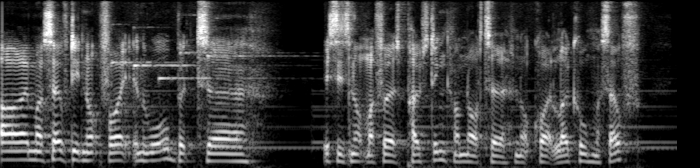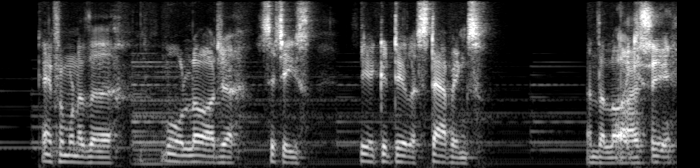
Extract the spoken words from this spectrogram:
I myself did not fight in the war, but uh, this is not my first posting. I'm not uh, not quite local myself. Came from one of the more larger cities. See a good deal of stabbings and the like. I see.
